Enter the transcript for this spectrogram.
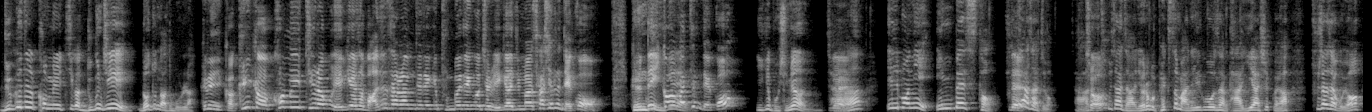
느그들 커뮤니티가 누군지 너도 나도 몰라. 그러니까, 그러니까 커뮤니티라고 얘기해서 많은 사람들에게 분배된 것처럼 얘기하지만 사실은 내 거. 그런데 이게 이거 같은 내 거? 이게 보시면 자 1번이 인베스터 투자자죠. 자 네. 그쵸. 투자자 여러분 백서 많이 읽어본 사람 다 이해하실 거야. 투자자고요.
